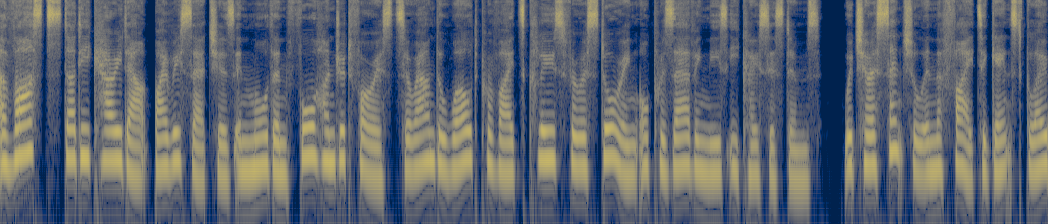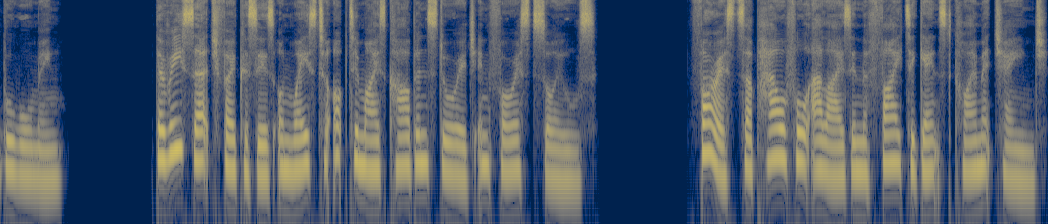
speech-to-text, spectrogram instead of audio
A vast study carried out by researchers in more than 400 forests around the world provides clues for restoring or preserving these ecosystems, which are essential in the fight against global warming. The research focuses on ways to optimize carbon storage in forest soils. Forests are powerful allies in the fight against climate change.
